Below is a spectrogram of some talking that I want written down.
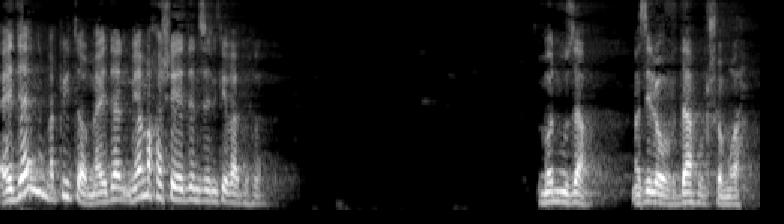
עדן? מה פתאום? עדן? מי אמר לך שעדן זה נקבה בכלל? מאוד מוזר. מה זה לעובדה ולשומרה?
